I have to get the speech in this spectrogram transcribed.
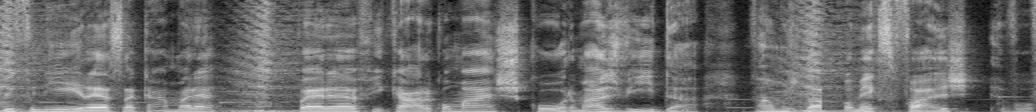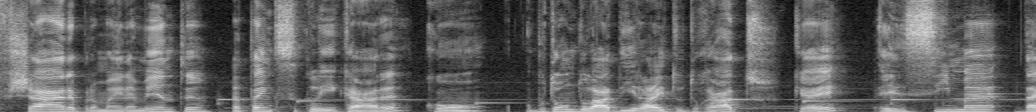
definir essa câmera para ficar com mais cor, mais vida. Vamos dar como é que se faz. Vou fechar primeiramente. Tem que se clicar com o botão do lado direito do rato, ok? Em cima da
